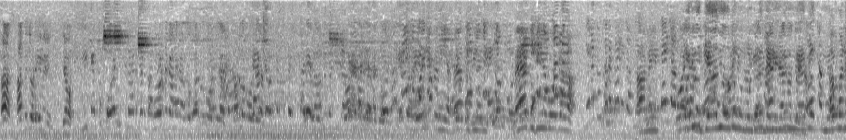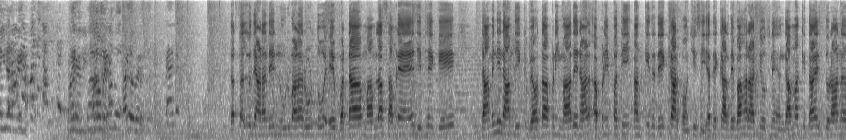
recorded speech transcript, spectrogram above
ਬਸ ਹੱਥ ਜੋੜ ਕੇ ਮੇਰੇ ਜਾਓ ਠੀਕ ਹੈ ਤੂੰ ਕੋਈ ਨਹੀਂ ਗੱਲ ਕਰਦਾ ਕੋਰਟ ਤੇ ਗੱਲ ਕਰ ਲਓ ਕੋਰਟ ਨੂੰ ਕੋਰਟ ਤੇ ਗੱਲ ਕਰ ਲਓ ਕੋਰਟ ਤੇ ਗੱਲ ਕੋਈ ਦਿੱਕਤ ਨਹੀਂ ਹੈ ਮੈਂ ਦੁਖੀ ਹਾਂ ਜੀ ਮੈਂ ਦੁਖੀ ਹਾਂ ਬਹੁਤ ਜ਼ਿਆਦਾ ਹਾਂ ਨਹੀਂ ਕੋਈ ਗੱਲ ਨਹੀਂ ਕਿਹਾ ਸੀ ਉਹਦੇ ਮੁੰਡੇ ਨੇ ਦੇਣੀ ਸੀ ਮੈਂ ਤਾਂ ਆਪਾਂ ਨਹੀਂ ਲੜਦੇ ਕੋਈ ਲੁਧਿਆਣਾ ਦੇ ਨੂਰਵਾਲਾ ਰੋਡ ਤੋਂ ਇਹ ਵੱਡਾ ਮਾਮਲਾ ਸਾਹਮਣੇ ਆਇਆ ਹੈ, ਜਿੱਥੇ ਕਿ ਦਾਮਿਨੀ ਨਾਮ ਦੀ ਇੱਕ ਵਿਆਹੁਤਾ ਆਪਣੀ ਮਾਂ ਦੇ ਨਾਲ ਆਪਣੇ ਪਤੀ ਅੰਕਿਤ ਦੇ ਘਰ ਪਹੁੰਚੀ ਸੀ ਅਤੇ ਘਰ ਦੇ ਬਾਹਰ ਆ ਕੇ ਉਸਨੇ ਹੰਗਾਮਾ ਕੀਤਾ। ਇਸ ਦੌਰਾਨ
